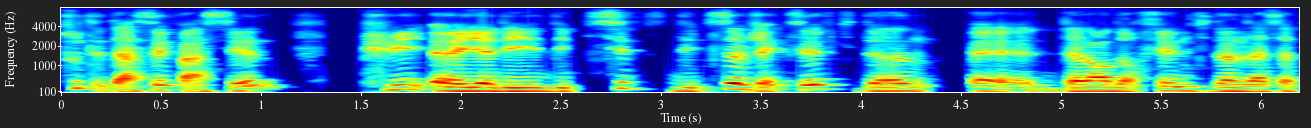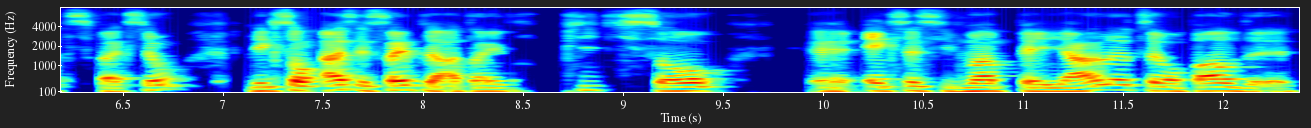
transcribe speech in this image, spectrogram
tout est assez facile. Puis, euh, il y a des, des, petits objectifs qui donnent euh, de l'endorphine, qui donnent de la satisfaction, mais qui sont assez simples à atteindre, puis qui sont euh, excessivement payants. Là. On parle de.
